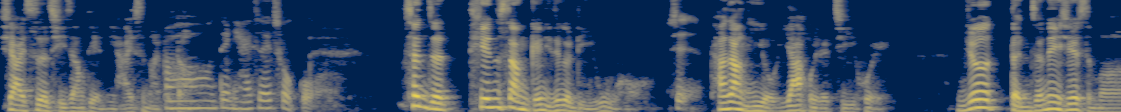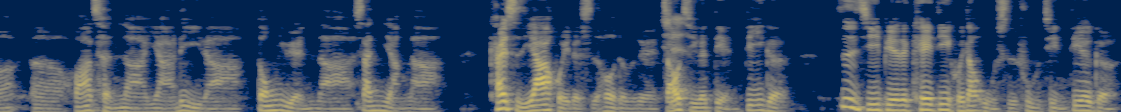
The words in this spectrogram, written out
下一次的起涨点你还是买不到。哦，对，你还是会错过。趁着天上给你这个礼物哦，是，它让你有压回的机会。你就等着那些什么呃华晨啦、雅力啦、东元啦、三阳啦，开始压回的时候，对不对？找几个点，第一个日级别的 K D 回到五十附近，第二个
